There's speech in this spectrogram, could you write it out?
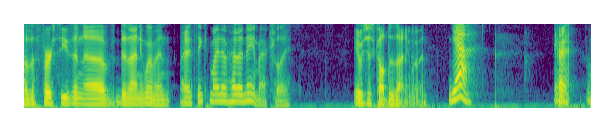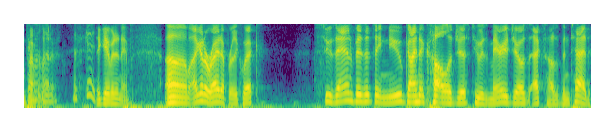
of the first season of Designing Women. I think it might have had a name actually. It was just called Designing Women. yeah. They Hey, went- I'm they fine with that. little- That's good. They gave it a name. Um, I got a write up really quick. Suzanne visits a new gynecologist who is Mary Jo's ex husband, Ted,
